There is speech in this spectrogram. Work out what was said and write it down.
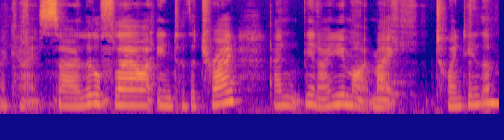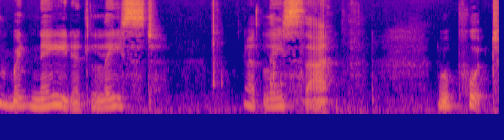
Okay, so little flower into the tray. And, you know, you might make 20 of them. We'd need at least, at least that. We'll put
